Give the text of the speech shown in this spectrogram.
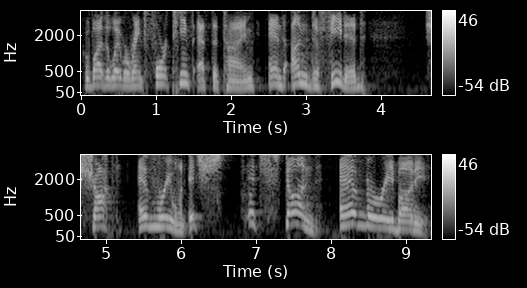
who, by the way, were ranked 14th at the time and undefeated, shocked everyone. It, sh- it stunned everybody.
